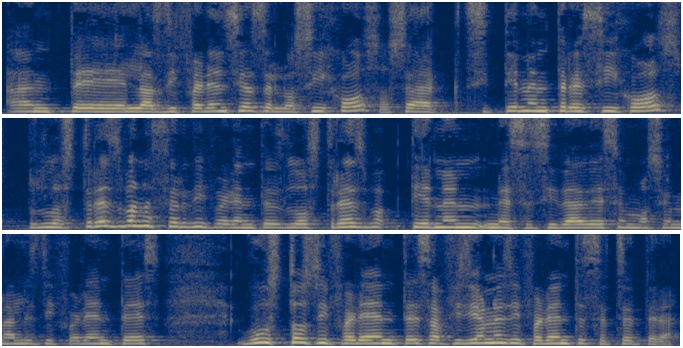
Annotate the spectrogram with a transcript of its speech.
ante las diferencias de los hijos. O sea, si tienen tres hijos, pues los tres van a ser diferentes, los tres tienen necesidades emocionales diferentes, gustos diferentes, aficiones diferentes, etcétera.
